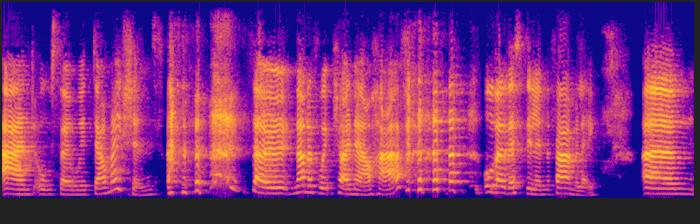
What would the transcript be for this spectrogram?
and also with Dalmatians. so none of which I now have, although they're still in the family. Um,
